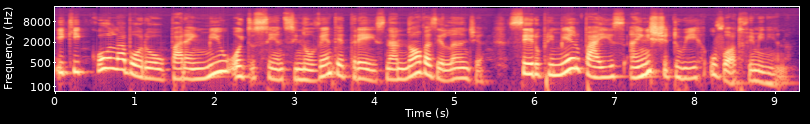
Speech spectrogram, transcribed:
e que colaborou para em 1893 na Nova Zelândia ser o primeiro país a instituir o voto feminino.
